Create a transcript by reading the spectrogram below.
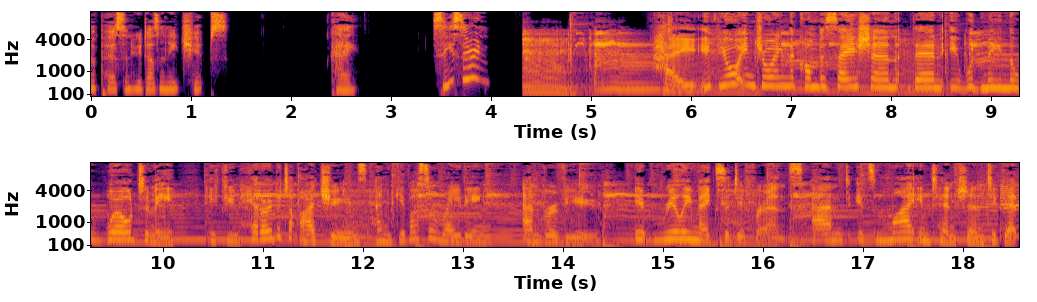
a person who doesn't eat chips. Okay. See you soon. Hey, if you're enjoying the conversation, then it would mean the world to me if you head over to iTunes and give us a rating and review. It really makes a difference, and it's my intention to get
